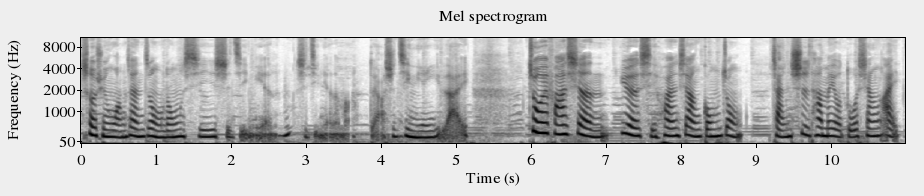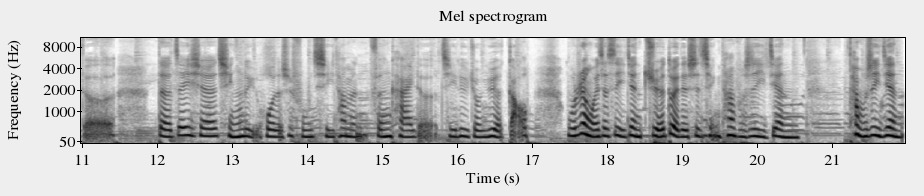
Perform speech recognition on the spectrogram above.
社群网站这种东西十几年，十几年了嘛？对啊，十几年以来，就会发现越喜欢向公众展示他们有多相爱的。的这一些情侣或者是夫妻，他们分开的几率就越高。我认为这是一件绝对的事情，它不是一件，它不是一件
